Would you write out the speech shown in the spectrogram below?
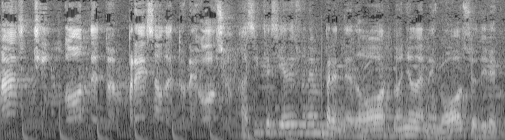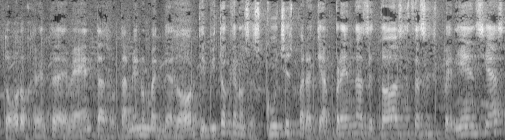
más chingón de tu empresa o de tu negocio. Así que si eres un emprendedor, dueño de negocio, director o gerente de ventas o también un vendedor, te invito a que nos escuches para que aprendas de todas estas experiencias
